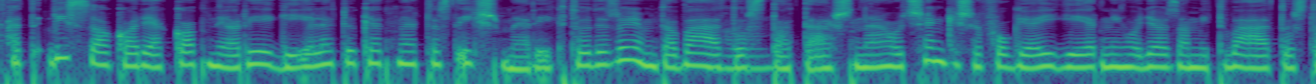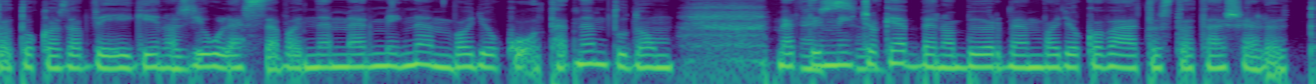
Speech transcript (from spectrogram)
Hát vissza akarják kapni a régi életüket, mert azt ismerik. Tudod, ez olyan, mint a változtatásnál, hogy senki se fogja ígérni, hogy az, amit változtatok, az a végén, az jó lesz-e vagy nem, mert még nem vagyok ott. Hát nem tudom, mert Persze. én még csak ebben a bőrben vagyok a változtatás előtt.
